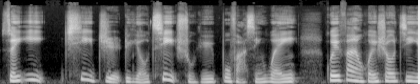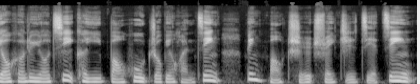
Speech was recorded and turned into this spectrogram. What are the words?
随意弃置滤油器属于不法行为。规范回收机油和滤油器可以保护周边环境，并保持水质洁净。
